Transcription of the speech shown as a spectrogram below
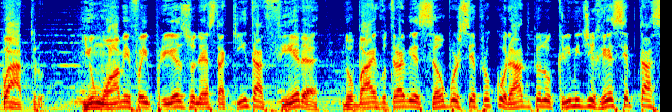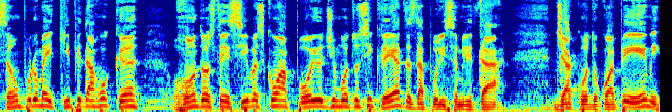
quatro. E um homem foi preso nesta quinta-feira no bairro Travessão por ser procurado pelo crime de receptação por uma equipe da Rocan, ronda ostensivas com apoio de motocicletas da Polícia Militar. De acordo com a PM,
